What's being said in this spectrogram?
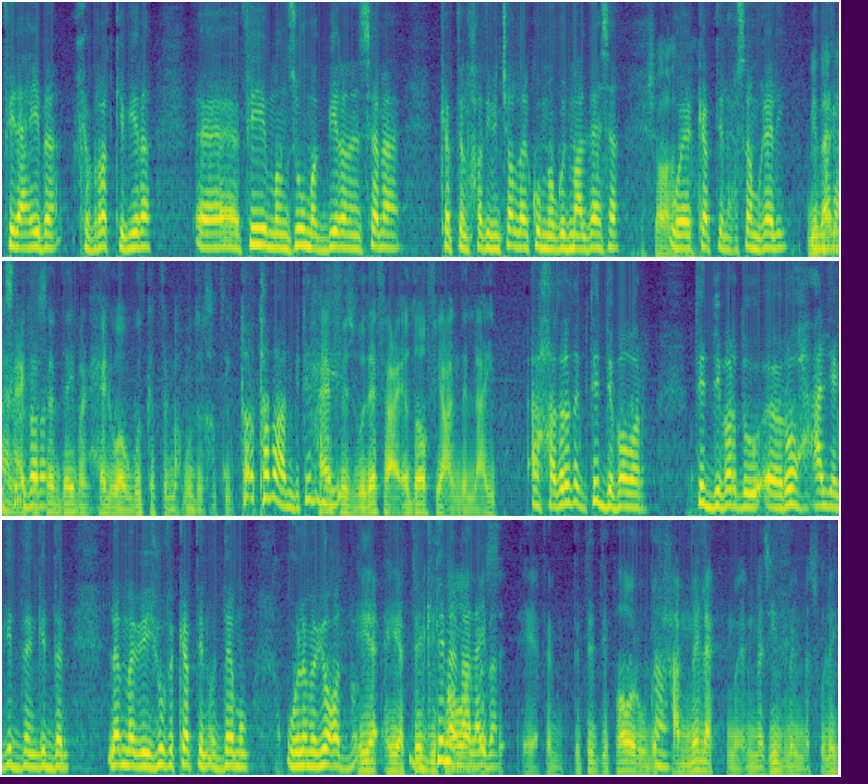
في لعيبة خبرات كبيرة آه، في منظومة كبيرة أنا سامع كابتن الخطيب إن شاء الله يكون موجود مع البعثة إن شاء الله. وكابتن حسام غالي بيبقى لها. انعكاسات دايما حلوة وجود كابتن محمود الخطيب. طبعا بتدي حافز ودافع إضافي عند اللعيبة. حضرتك بتدي باور بتدي برضو آه، روح عالية جدا جدا لما بيشوف الكابتن قدامه. ولما بيقعد ب- هي هي بتدي power بس هي بتدي باور وبتحملك م- المزيد من المسؤولية.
